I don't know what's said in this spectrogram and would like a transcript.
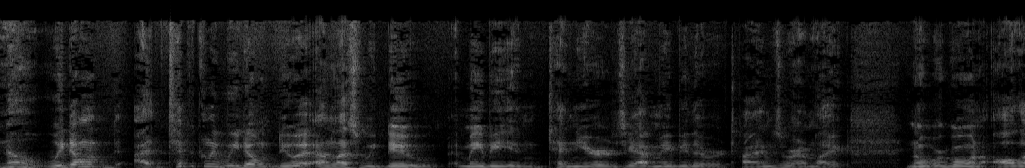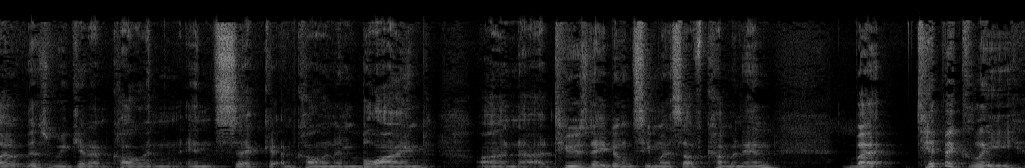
No, we don't I, typically we don't do it unless we do. Maybe in 10 years, yeah, maybe there were times where I'm like no, we're going all out this weekend. I'm calling in sick. I'm calling in blind on uh, Tuesday. Don't see myself coming in. But typically,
